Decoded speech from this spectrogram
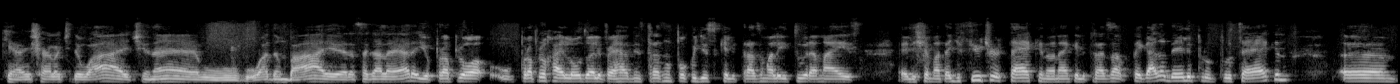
que é a Charlotte The White, né? O, o Adam Bayer, essa galera, e o próprio o próprio High Low do Oliver Heldens traz um pouco disso, que ele traz uma leitura mais ele chama até de future techno, né? Que ele traz a pegada dele pro, pro techno. Uh,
